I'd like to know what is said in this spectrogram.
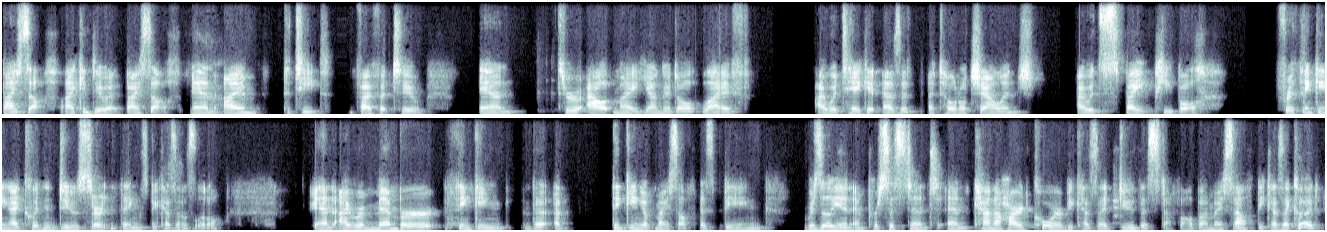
By self. I can do it by self. Yeah. And I'm petite, five foot two. And throughout my young adult life, I would take it as a, a total challenge. I would spite people for thinking I couldn't do certain things because I was little. And I remember thinking that uh, thinking of myself as being resilient and persistent and kind of hardcore because I do this stuff all by myself because I could,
